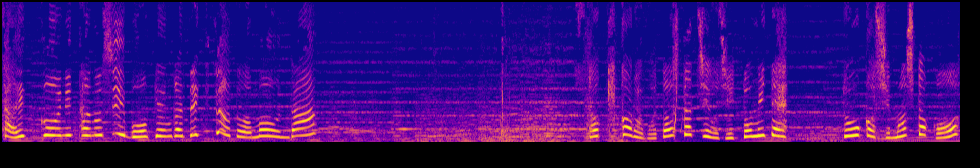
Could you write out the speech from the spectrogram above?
最高に楽しい冒険ができちゃうと思うんだ。さっきから私たちをじっと見てどうかしましたか？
